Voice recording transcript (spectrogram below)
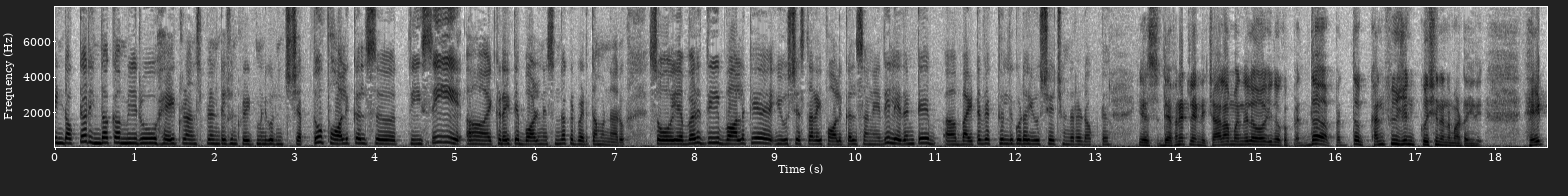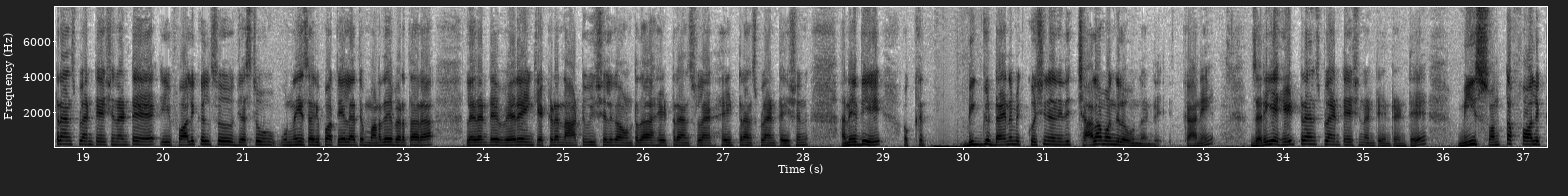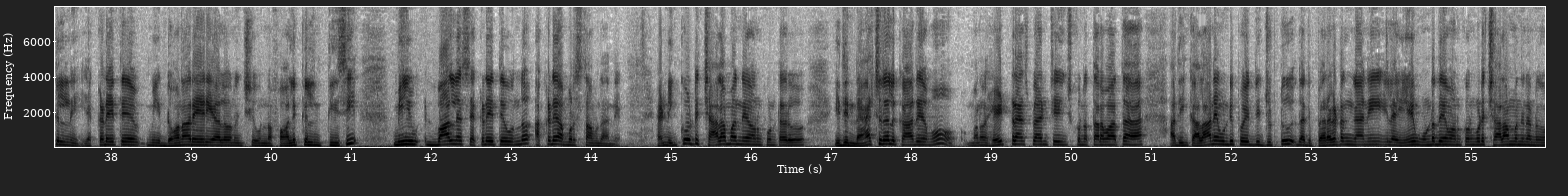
And doctor ఇందాక మీరు hair transplantation treatment గురించి చెప్తూ ఫాలికల్స్ uh, తీసి uh, ఎక్కడైతే బాల్నెస్ ఉందో అక్కడ పెడతామన్నారు. సో ఎవరిది వాళ్ళకే యూజ్ చేస్తారా ఈ ఫాలికల్స్ అనేది? లేదంటే uh, బయట వ్యక్తులది కూడా యూజ్ చేయొచ్చు డాక్టర్? ఎస్ డెఫినెట్లీ అండి. చాలా మందిలో ఇది ఒక పెద్ద పెద్ద కన్ఫ్యూజన్ క్వశ్చన్ అనమాట ఇది. హెయిర్ ట్రాన్స్ప్లాంటేషన్ అంటే ఈ ఫాలికల్స్ జస్ట్ ఉన్నాయి సరిపోతాయా? లేకపోతే మనదే పెడతారా? లేదంటే వేరే ఇంకెక్కడ ఆర్టిఫిషియల్గా ఉంటుందా? హెయిర్ ట్రాన్స్ప్లా హెయిర్ ట్రాన్స్ప్లాంటేషన్ అనేది ఒక బిగ్ డైనమిక్ క్వశ్చన్ అనేది చాలా మందిలో ఉందండి. కానీ జరిగే హెయిర్ ట్రాన్స్ప్లాంటేషన్ అంటే ఏంటంటే మీ సొంత ఫాలికల్ని ఎక్కడైతే మీ డోనార్ ఏరియాలో నుంచి ఉన్న ఫాలికల్ని తీసి మీ బాల్నెస్ ఎక్కడైతే ఉందో అక్కడే అమరుస్తాము దాన్ని. అండ్ ఇంకోటి చాలామంది ఏమనుకుంటారు ఇది న్యాచురల్ కాదేమో మనం హెయిర్ ట్రాన్స్ప్లాంట్ చేయించుకున్న తర్వాత అది ఇంకా అలానే ఉండిపోయింది జుట్టు అది పెరగటం కానీ ఇలా ఏం ఉండదేమో అనుకుని కూడా చాలామంది నన్ను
